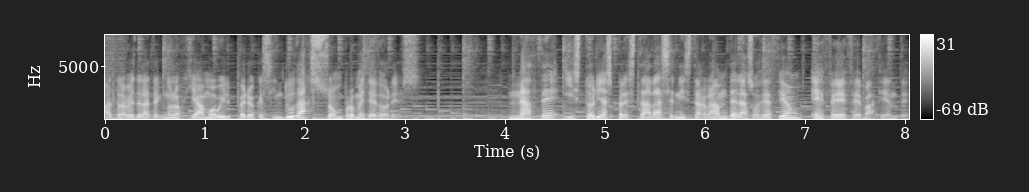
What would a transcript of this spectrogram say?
a través de la tecnología móvil, pero que sin duda son prometedores. Nace Historias Prestadas en Instagram de la asociación FF Paciente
